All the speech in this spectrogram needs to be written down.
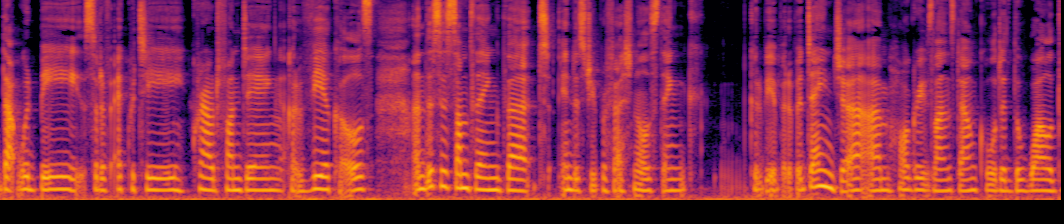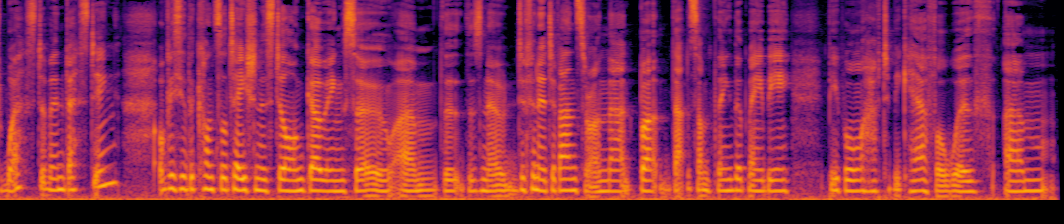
that would be sort of equity crowdfunding kind of vehicles. And this is something that industry professionals think could be a bit of a danger. Um, Hargreaves Lansdown called it the Wild West of investing. Obviously, the consultation is still ongoing, so um, the, there's no definitive answer on that, but that's something that maybe people have to be careful with um,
